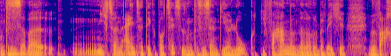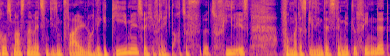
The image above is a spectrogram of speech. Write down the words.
Und das ist aber nicht so ein einseitiger Prozess, sondern das ist ein Dialog. Die verhandeln da darüber, welche Überwachungsmaßnahme jetzt in diesem Fall noch legitim ist, welche vielleicht auch zu, zu viel ist, wo man das gelindeste Mittel findet.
